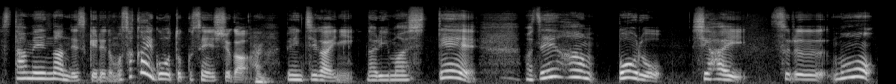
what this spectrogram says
スタメンなんですけれども酒井豪徳選手がはいベンチ外になりまして、まあ、前半ボールを支配するも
